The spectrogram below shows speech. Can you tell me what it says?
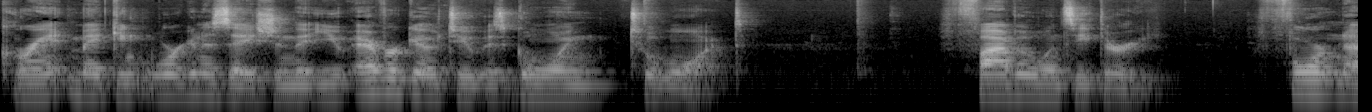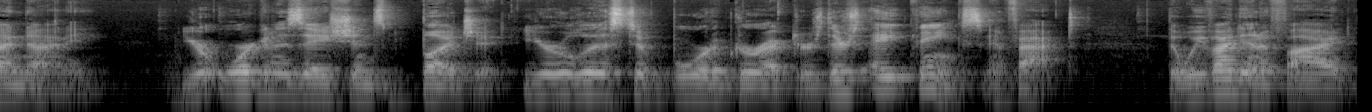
grant making organization that you ever go to is going to want. 501c3, Form 990, your organization's budget, your list of board of directors. There's eight things, in fact, that we've identified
